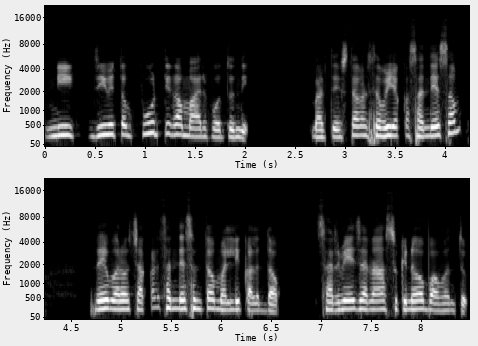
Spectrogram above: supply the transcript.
నీ జీవితం పూర్తిగా మారిపోతుంది. మరి తెలుస్తాగా శివయ్య యొక్క సందేశం రేపు మరో చక్కటి సందేశంతో మళ్ళీ కలుద్దాం. సర్వేజన సుఖినో భవంతు.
